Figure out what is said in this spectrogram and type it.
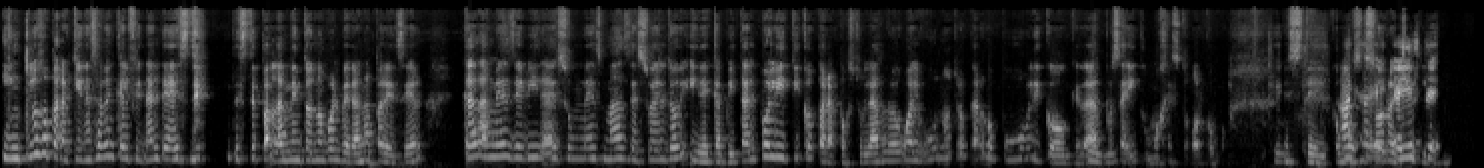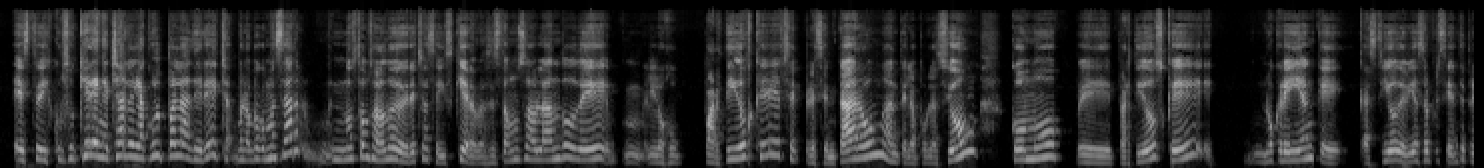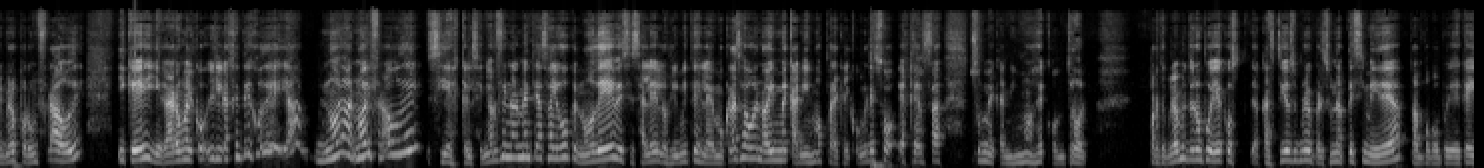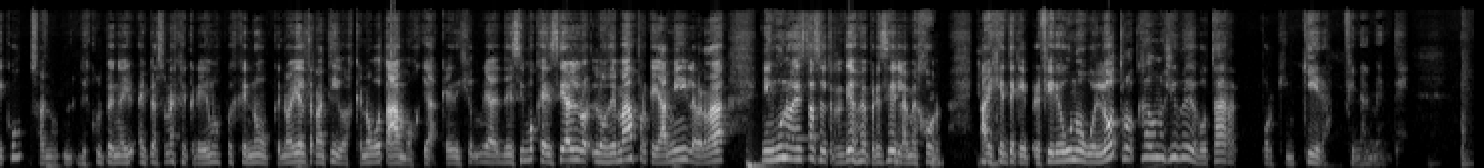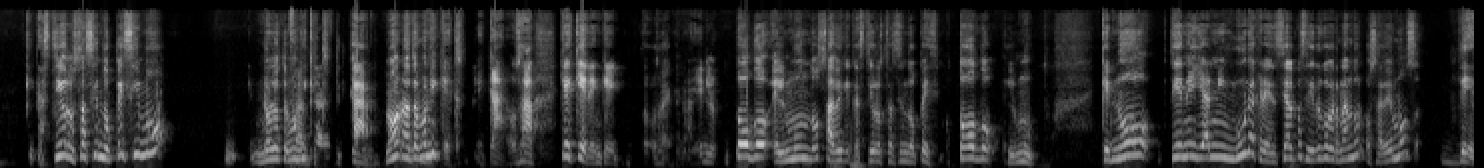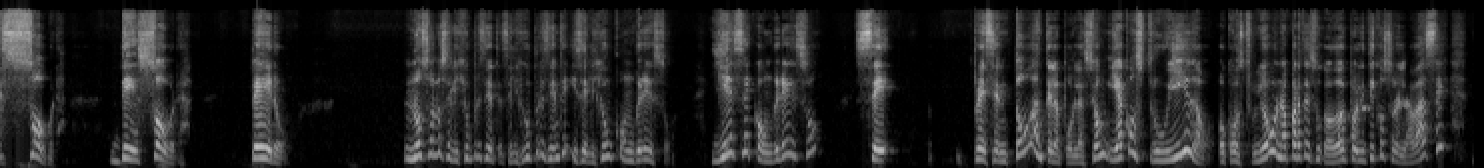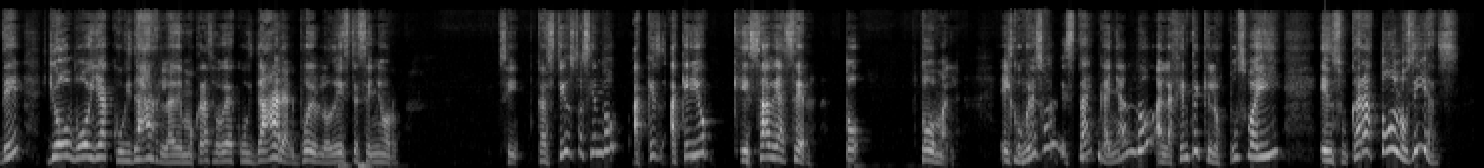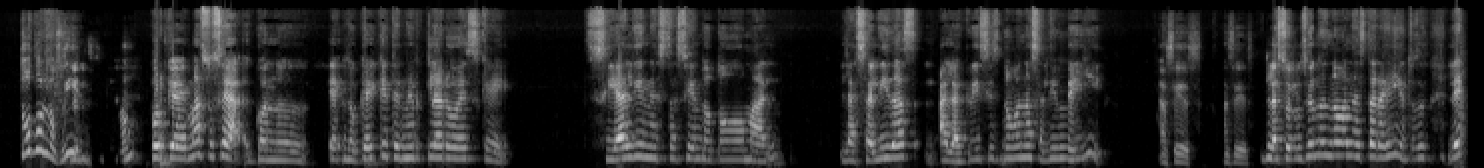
incluso para quienes saben que al final de este, de este parlamento no volverán a aparecer, cada mes de vida es un mes más de sueldo y de capital político para postular luego algún otro cargo público o quedar pues ahí como gestor, como, este, como asesor. este, este discurso, quieren echarle la culpa a la derecha. Bueno, para comenzar, no estamos hablando de derechas e izquierdas, estamos hablando de mm, los partidos que se presentaron ante la población como eh, partidos que no creían que Castillo debía ser presidente primero por un fraude y que llegaron al... Y la gente dijo, de, ya, no, no hay fraude, si es que el señor finalmente hace algo que no debe, se sale de los límites de la democracia, bueno, hay mecanismos para que el Congreso ejerza sus mecanismos de control. Particularmente no podía Castillo siempre me pareció una pésima idea, tampoco podía Keiko, o sea, disculpen, hay, personas que creemos pues que no, que no hay alternativas, que no votamos, ya, que decimos que decían los demás, porque a mí, la verdad, ninguna de estas alternativas me parece la mejor. Hay gente que prefiere uno o el otro, cada uno es libre de votar por quien quiera, finalmente. Que Castillo lo está haciendo pésimo, no lo tenemos ni que explicar, ¿no? No tenemos ni que explicar. O sea, ¿qué quieren? Que todo el mundo sabe que Castillo lo está haciendo pésimo, todo el mundo. Que no tiene ya ninguna credencial para seguir gobernando, lo sabemos de sobra, de sobra. Pero no solo se eligió un presidente, se eligió un presidente y se eligió un congreso. Y ese congreso se presentó ante la población y ha construido o construyó una parte de su caudal político sobre la base de yo voy a cuidar la democracia, voy a cuidar al pueblo de este señor. Sí, Castillo está haciendo aquello que sabe hacer, todo mal. El Congreso está engañando a la gente que los puso ahí en su cara todos los días, todos los días. Porque además, o sea, cuando eh, lo que hay que tener claro es que si alguien está haciendo todo mal, las salidas a la crisis no van a salir de allí. Así es, así es. Las soluciones no van a estar ahí. Entonces, le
